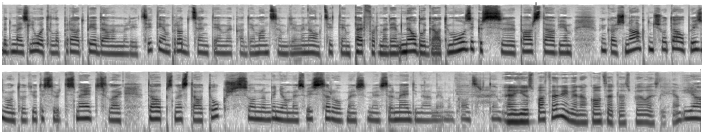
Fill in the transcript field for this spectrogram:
bet mēs ļoti labprāt piedāvājam arī citiem producentiem vai kādiem ansambļiem, vienalga citiem performeriem, neobligāti mūzikas eh, pārstāvjiem, vienkārši nākt un šo telpu izmantot, jo tas ir tas mērķis, lai telpas nestāv tukšas un gan jau mēs visi sarūpēsimies ar mēģinājumiem un koncertiem. Jūs pat arī vienā koncertā spēlēsiet, ja? Jā,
